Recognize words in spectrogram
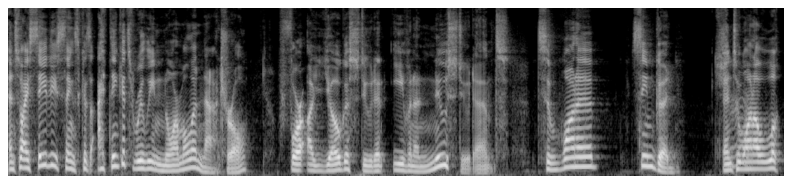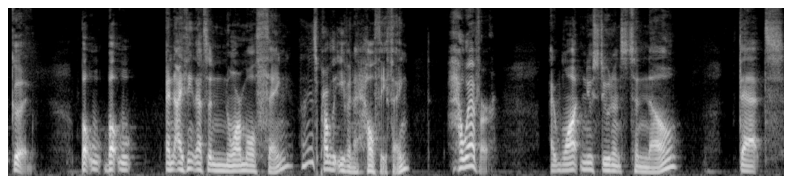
And so I say these things because I think it's really normal and natural for a yoga student, even a new student, to want to seem good and to want to look good. But, but, and I think that's a normal thing. I think it's probably even a healthy thing. However, I want new students to know that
